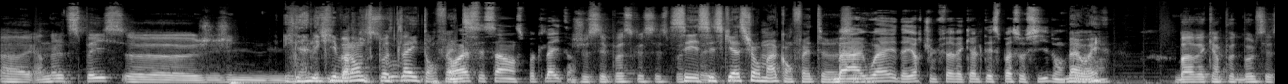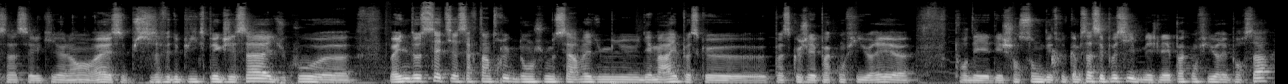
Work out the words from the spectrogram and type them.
euh, un alt space, euh, j'ai j'ai une. une Il a un petite équivalent barre de qui s'ouvre. Spotlight en fait. Ouais, c'est ça, un spotlight. Je sais pas ce que c'est. C'est Spotlight. c'est ce qu'il y a sur Mac en fait. euh, Bah c'est- ouais, d'ailleurs tu le fais avec Alt Espace aussi, donc. Bah euh, ouais. Bah avec un peu de bol, c'est ça, c'est l'équivalent. Ouais, ça fait depuis XP que j'ai ça et du coup, euh, bah Windows 7, il y a certains trucs dont je me servais du menu démarrer parce que parce que j'avais pas configuré euh, pour des, des chansons ou des trucs comme ça, c'est possible, mais je l'avais pas configuré pour ça.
